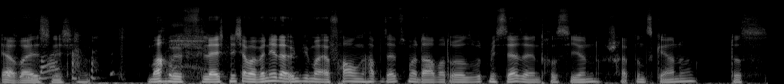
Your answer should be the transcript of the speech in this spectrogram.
ja weiß ich nicht. Machen wir vielleicht nicht, aber wenn ihr da irgendwie mal Erfahrungen habt, selbst mal da wart oder so, würde mich sehr, sehr interessieren. Schreibt uns gerne. Das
